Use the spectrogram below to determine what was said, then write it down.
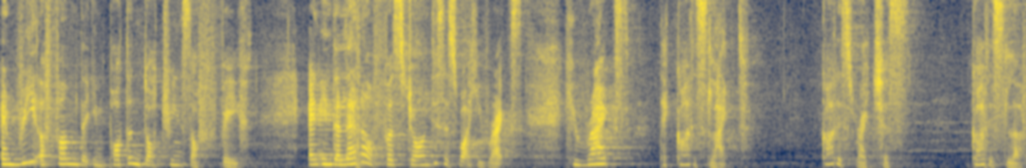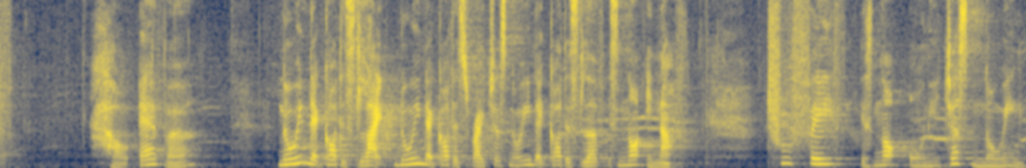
and reaffirm the important doctrines of faith. And in the letter of 1 John, this is what he writes He writes that God is light, God is righteous, God is love. However, knowing that God is light, knowing that God is righteous, knowing that God is love is not enough. True faith is not only just knowing,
